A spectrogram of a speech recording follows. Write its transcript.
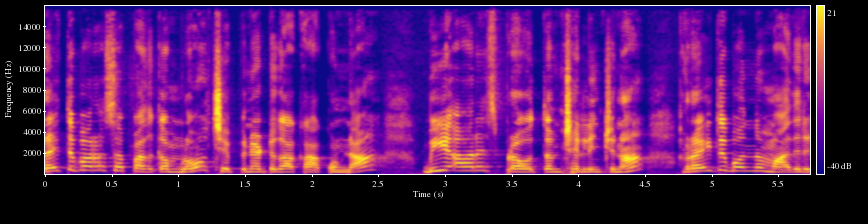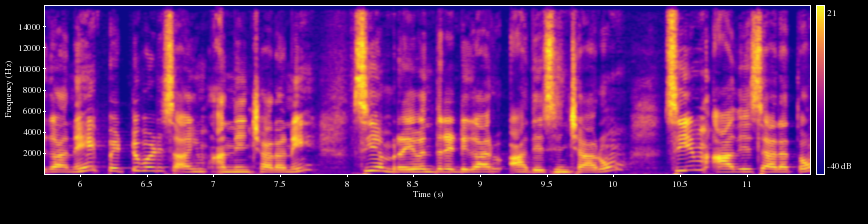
రైతు భరోసా పథకంలో చెప్పినట్టుగా కాకుండా బీఆర్ఎస్ ప్రభుత్వం చెల్లించిన రైతు బంధు మాదిరిగానే పెట్టుబడి సాయం అందించాలని సీఎం రేవంత్ రెడ్డి గారు ఆదేశించారు. సీఎం ఆదేశాలతో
